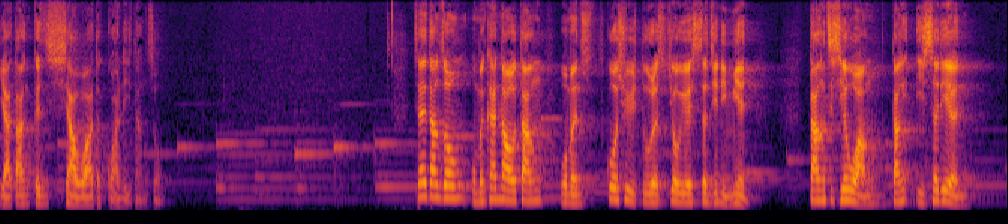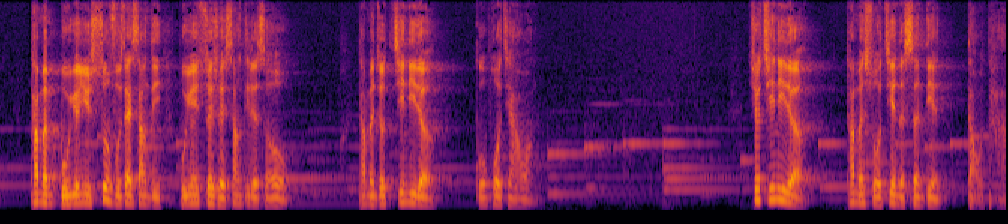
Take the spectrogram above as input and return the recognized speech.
亚当跟夏娃的管理当中。在当中，我们看到，当我们过去读了旧约圣经里面，当这些王，当以色列人。他们不愿意顺服在上帝，不愿意追随上帝的时候，他们就经历了国破家亡，就经历了他们所建的圣殿倒塌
